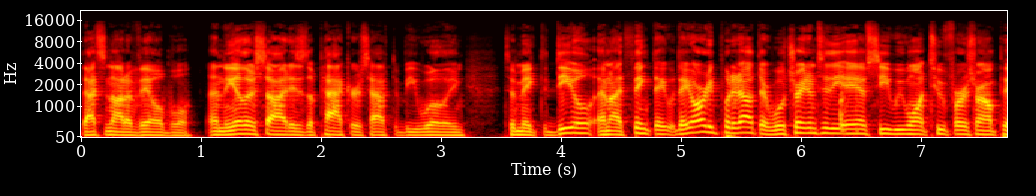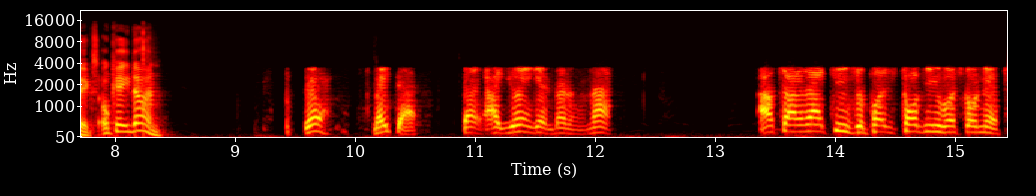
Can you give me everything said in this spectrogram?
that's not available. And the other side is the Packers have to be willing to make the deal. And I think they they already put it out there. We'll trade him to the AFC. We want two first round picks. Okay, done. Yeah, make that. That uh, you ain't getting better than that. Outside of that, Keys, a pleasure talking to you. Let's go Knicks.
